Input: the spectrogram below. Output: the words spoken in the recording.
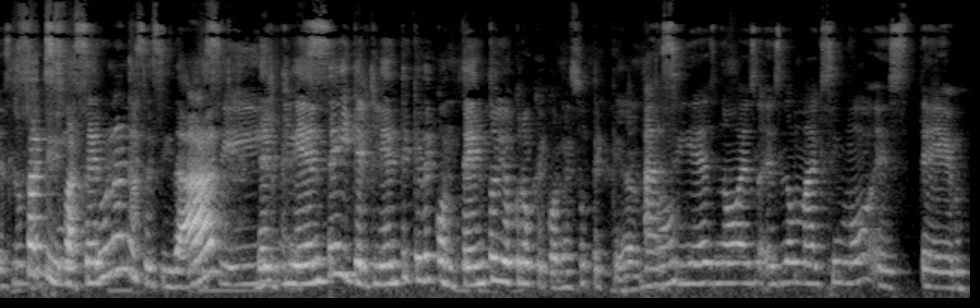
es satisfacer una necesidad del cliente y que el cliente quede contento, yo creo que con eso te quedas. Así es, no, es, es lo máximo, este,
